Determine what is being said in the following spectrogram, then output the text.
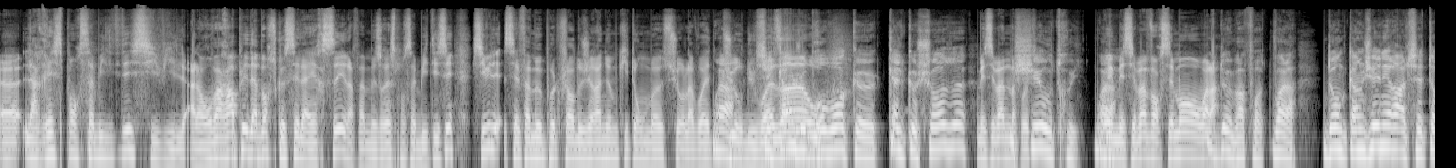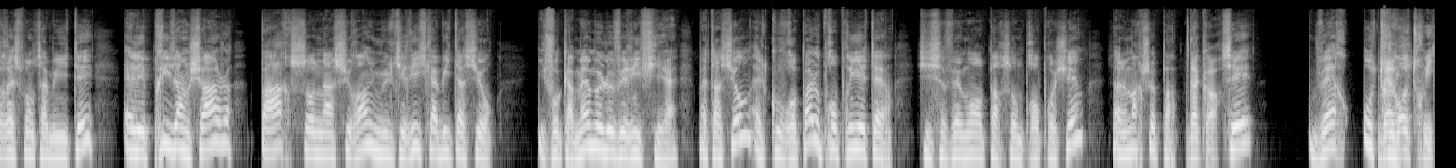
euh, la responsabilité civile. Alors, on va rappeler d'abord ce que c'est la RC, la fameuse responsabilité civile. C'est le fameux pot de fleurs de géranium qui tombe sur la voiture du voisin. C'est quand je provoque quelque chose mais pas de ma faute. chez autrui. Oui, mais c'est pas forcément... Voilà. De ma faute, voilà. Donc, en général, cette responsabilité, elle est prise en charge par son assurance multirisque habitation. Il faut quand même le vérifier. Hein. Mais attention, elle ne couvre pas le propriétaire. S'il se fait mordre par son propre chien, ça ne marche pas. D'accord. C'est vers autrui. Vers autrui.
